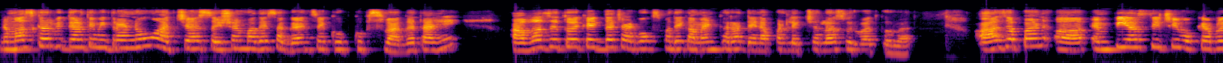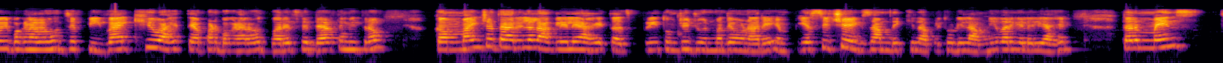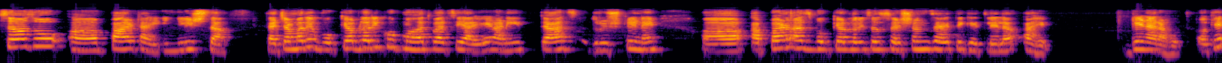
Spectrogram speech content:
नमस्कार विद्यार्थी मित्रांनो आजच्या सेशनमध्ये सगळ्यांचे खूप खूप स्वागत आहे. आवाज येतोय का एकदा चॅटबॉक्समध्ये कमेंट करा देन आपण लेक्चरला सुरुवात करूयात. आज आपण एमपीएससी ची वोकॅबलरी बघणार आहोत जे पीवाय क्यू आहेत ते आपण बघणार आहोत. बरेच विद्यार्थी मित्र कंबाईनच्या तयारीला लागलेले आहेतच प्री तुमची जून मध्ये होणारे एमपीएससी ची एक्झाम देखील आपली थोडी लांबणीवर गेलेली आहे. तर मेन्सचा जो पार्ट आहे इंग्लिशचा त्याच्यामध्ये वोकॅबलरी खूप महत्वाची आहे आणि त्याच दृष्टीने आपण आज वोकॅबलरीचं सेशन जे आहे ते घेतलेलं आहे. घेणार आहोत ओके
